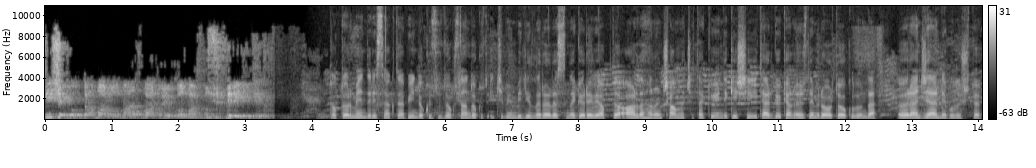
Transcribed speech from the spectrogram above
bir şey yoktan var olmaz, vardan yok olmaz. Bu süt nereye gitti? Doktor Menderes Akta, 1999-2001 yılları arasında görev yaptığı Ardahan'ın Çamlıçatak köyündeki Şehit Ergöken Özdemir Ortaokulu'nda öğrencilerle buluştu.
